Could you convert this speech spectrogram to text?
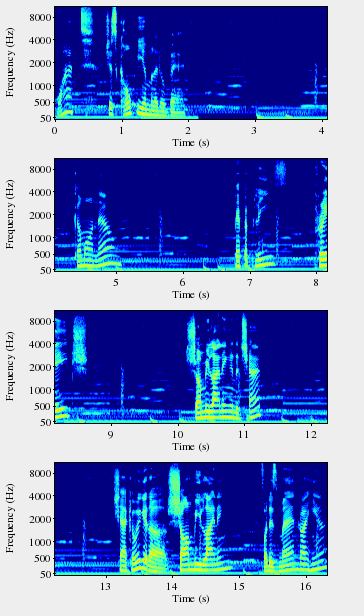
What? Just copy him a little bit. Come on now. Pepper, please. Prage. Shami lightning in the chat. Chat, can we get a Shami lightning for this man right here?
